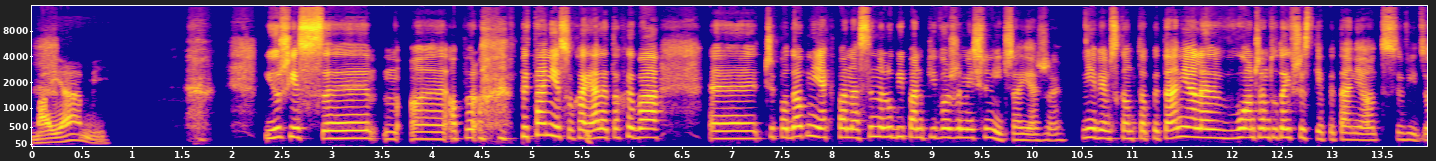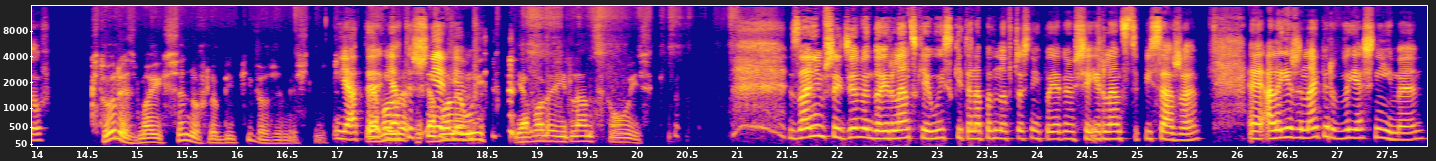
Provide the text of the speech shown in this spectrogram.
Miami. Już jest y, pytanie, słuchaj, ale to chyba, czy podobnie jak Pana syn, lubi Pan piwo rzemieślnicze, Jerzy? Nie wiem skąd to pytanie, ale włączam tutaj wszystkie pytania od widzów. Który z moich synów lubi piwo rzemieślnicze? Ja, te, ja, wolę, ja też nie ja wolę wiem. Whisky, ja wolę irlandzką whisky. Zanim przejdziemy do irlandzkiej whisky, to na pewno wcześniej pojawią się irlandzcy pisarze. E, ale Jerzy, najpierw wyjaśnijmy,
